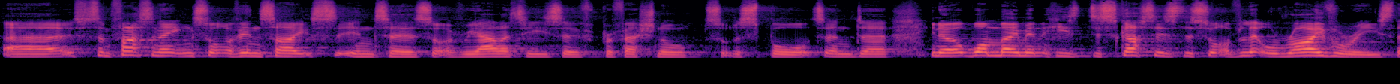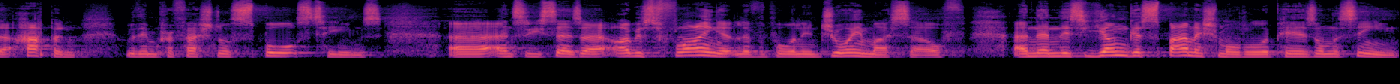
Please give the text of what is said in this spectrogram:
Uh, some fascinating sort of insights into sort of realities of professional sort of sports. And, uh, you know, at one moment he discusses the sort of little rivalries that happen within professional sports teams. Uh, and so he says, uh, I was flying at Liverpool and enjoying myself. And then this younger Spanish model appears on the scene.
